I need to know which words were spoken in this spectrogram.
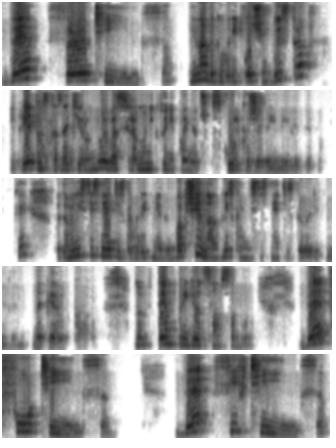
The 13th. Не надо говорить очень быстро, и при этом сказать ерунду, и вас все равно никто не поймет, сколько же вы имели в виду. Okay? Поэтому не стесняйтесь говорить медленно. Вообще на английском не стесняйтесь говорить медленно, на первых порах. Но темп придет сам собой. The 14th, the 15th,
